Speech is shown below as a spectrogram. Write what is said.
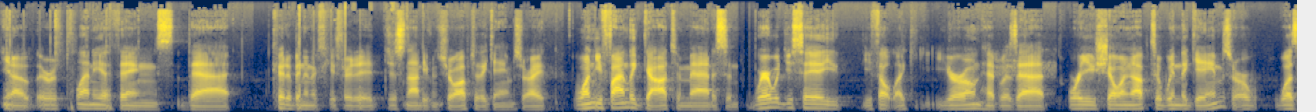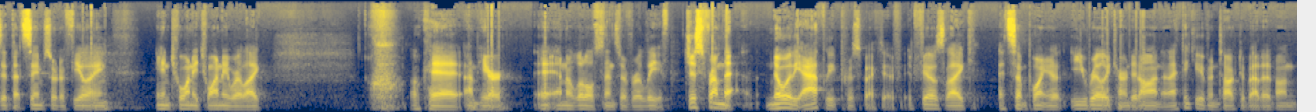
you know, there were plenty of things that could have been an excuse for you to just not even show up to the games, right? When you finally got to Madison, where would you say you felt like your own head was at? Were you showing up to win the games, or was it that same sort of feeling in 2020 where like, okay, I'm here. and a little sense of relief. Just from the Noah the athlete perspective, it feels like at some point you really turned it on, and I think you even talked about it on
